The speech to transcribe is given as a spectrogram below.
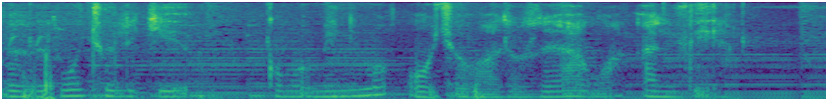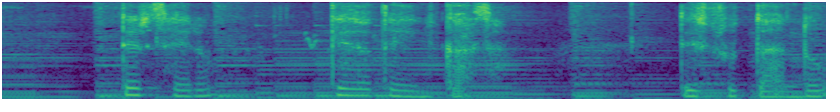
bebe mucho líquido, como mínimo 8 vasos de agua al día. Tercero, quédate en casa, disfrutando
